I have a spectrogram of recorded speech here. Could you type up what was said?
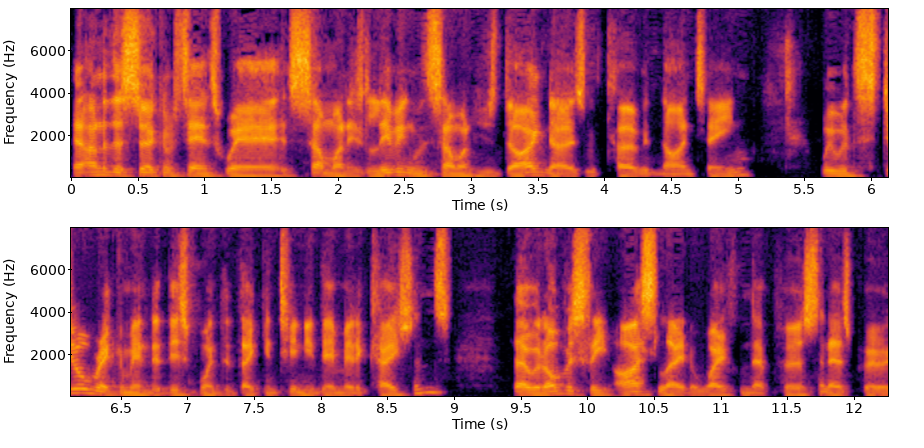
Now, under the circumstance where someone is living with someone who's diagnosed with COVID 19, we would still recommend at this point that they continue their medications they would obviously isolate away from that person as per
